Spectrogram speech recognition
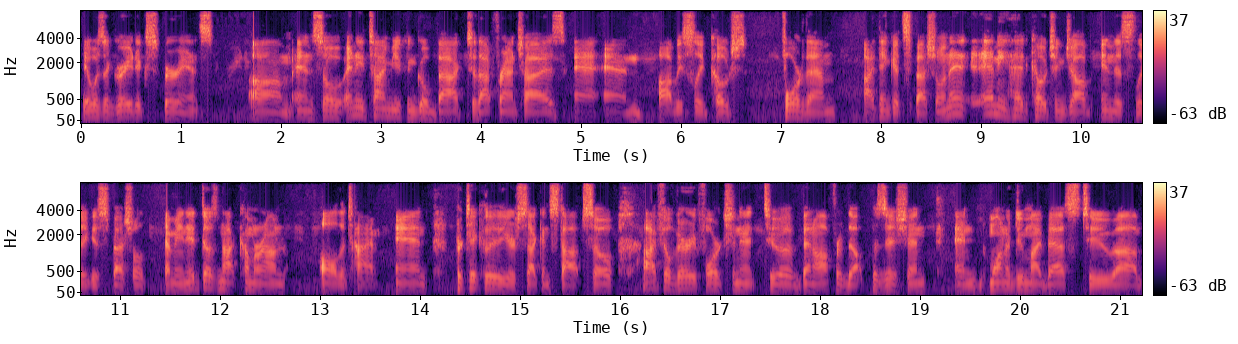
it was a great experience. Um, and so, anytime you can go back to that franchise and, and obviously coach for them, I think it's special. And any, any head coaching job in this league is special. I mean, it does not come around all the time, and particularly your second stop. So I feel very fortunate to have been offered that position and want to do my best to. Um,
